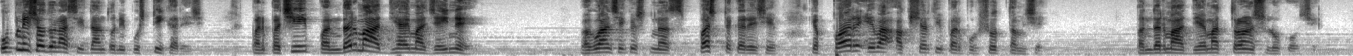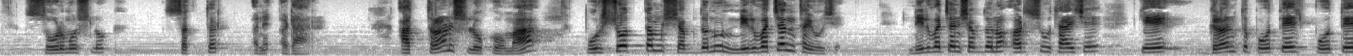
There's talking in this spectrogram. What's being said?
ઉપનિષદોના સિદ્ધાંતોની પુષ્ટિ કરે છે. પણ પછી પંદરમા અધ્યાયમાં જઈને ભગવાન શ્રી કૃષ્ણ સ્પષ્ટ કરે છે કે પર એવા અક્ષરથી પર પુરુષોત્તમ છે. પંદરમા અધ્યાયમાં ત્રણ શ્લોકો છે. સોળમો શ્લોક, સત્તર અને અઢાર. આ ત્રણ શ્લોકોમાં પુરુષોત્તમ શબ્દનું નિર્વચન થયું છે. નિર્વચન શબ્દનો અર્થ શું થાય છે કે ગ્રંથ પોતે જ પોતે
